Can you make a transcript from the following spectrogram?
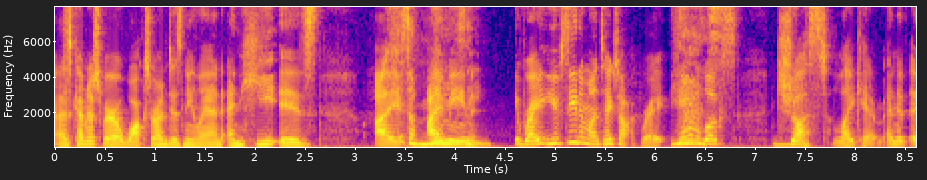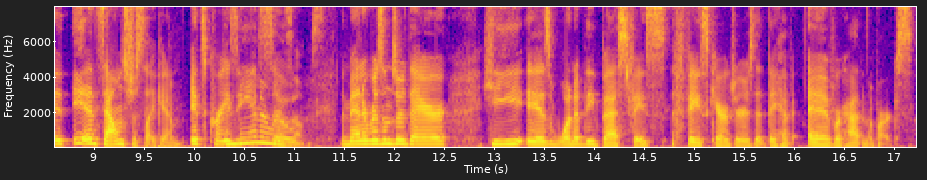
as Captain Jack Sparrow, walks around Disneyland, and he is, I, He's I mean, amazing. right? You've seen him on TikTok, right? Yes. He looks just like him, and it, it, it sounds just like him. It's crazy. So, mannerisms. the mannerisms are there. He is one of the best face face characters that they have ever had in the parks.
